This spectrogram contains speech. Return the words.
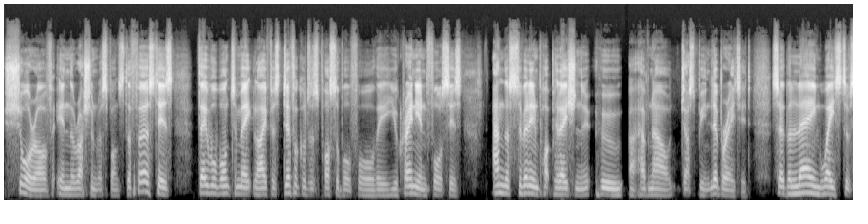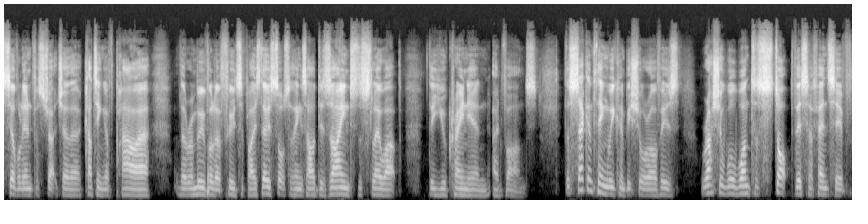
sure of in the Russian response. The first is they will want to make life as difficult as possible for the Ukrainian forces and the civilian population who uh, have now just been liberated. So the laying waste of civil infrastructure, the cutting of power, the removal of food supplies, those sorts of things are designed to slow up the Ukrainian advance. The second thing we can be sure of is Russia will want to stop this offensive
